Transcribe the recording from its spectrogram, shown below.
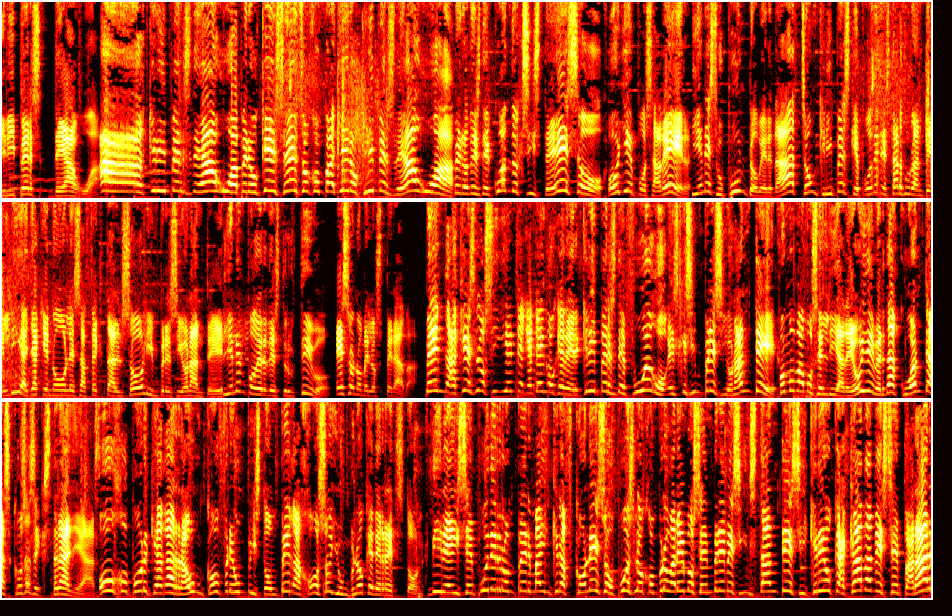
Creepers de agua ¡Ah! ¡Creepers de agua! ¿Pero qué es eso, compañero? ¡Creepers de agua! ¿Pero desde cuándo existe eso? Oye, pues a ver, tiene su punto, ¿verdad? Son creepers que pueden estar durante el día ya que no les afecta el sol, impresionante Tienen poder destructivo, eso no me lo esperaba Venga, ¿qué es lo siguiente que tengo que ver? ¡Creepers de fuego! ¡Es que es impresionante! ¿Cómo vamos el día de hoy? De verdad, cuántas cosas extrañas Ojo porque agarra un cofre, un pistón pegajoso y un bloque de redstone Diréis, ¿se puede romper Minecraft con eso? Pues lo comprobaremos en breves instantes y creo que acaba de separar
